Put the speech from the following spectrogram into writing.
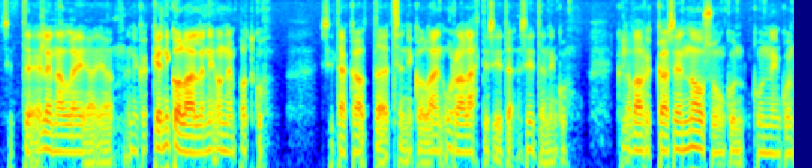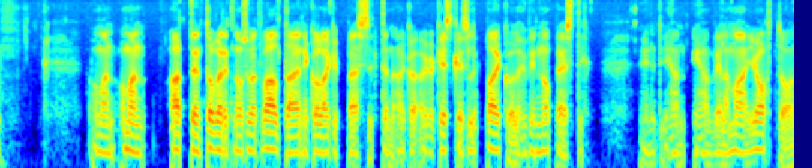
sitten Elenalle ja, ja ennen kaikkea Nikolaille niin onnenpotku sitä kautta, että se Nikolain ura lähti siitä, siitä niin kuin kyllä vauhdikkaaseen nousuun, kun, kun niin kuin oman, oman aatteen toverit nousivat valtaan ja Nikolaikin pääsi sitten aika, aika keskeisille paikoille hyvin nopeasti. Ei nyt ihan, ihan vielä maan johtoon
